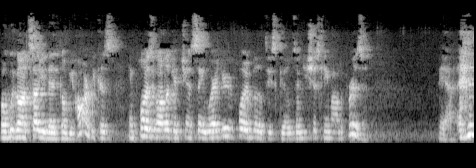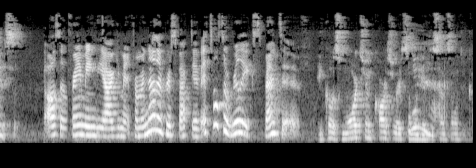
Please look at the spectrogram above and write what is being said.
but we're going to tell you that it's going to be hard because employers are going to look at you and say where are your employability skills and you just came out of prison. Yeah, it's Also, framing the argument from another perspective, it's also really expensive. it costs more to incarcerate someone than to send someone to college.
